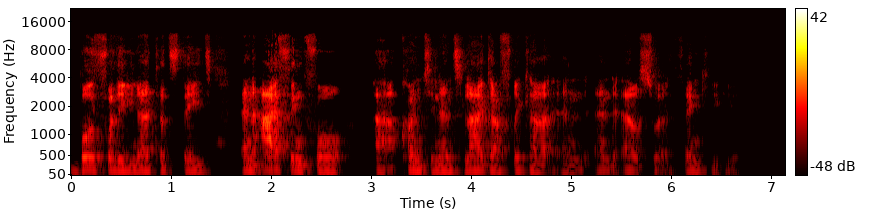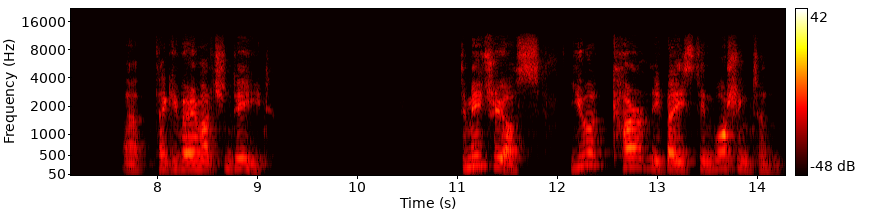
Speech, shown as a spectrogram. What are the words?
both for the United States and I think for uh, continents like Africa and, and elsewhere. Thank you. Uh, thank you very much indeed. Demetrios, you are currently based in Washington.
